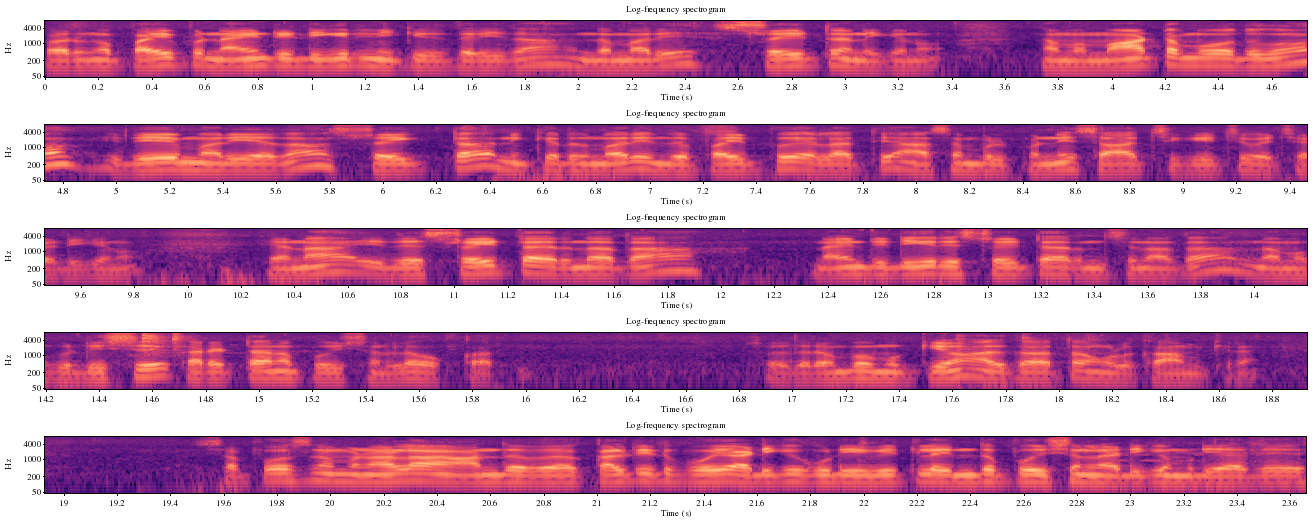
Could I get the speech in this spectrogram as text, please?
பாருங்கள் பைப்பு 90 டிகிரி நிற்கிது தெரியுதா? இந்த மாதிரி ஸ்ட்ரைட்டாக நிற்கணும் நம்ம மாட்டும் போதும் இதே மாதிரியே தான் ஸ்ட்ரைட்டாக நிற்கிறது மாதிரி இந்த பைப்பு எல்லாத்தையும் அசெம்பிள் பண்ணி சாய்ச்சி கீச்சு வச்சு அடிக்கணும். ஏன்னா இது ஸ்ட்ரைட்டாக இருந்தால் தான் 90 டிகிரி ஸ்ட்ரைட்டாக இருந்துச்சுன்னா தான் நமக்கு டிஷ்ஷு கரெக்டான பொசிஷனில் உட்காரும். ஸோ இது ரொம்ப முக்கியம். அதுக்காக தான் உங்களுக்கு காமிக்கிறேன். சப்போஸ் நம்மளால் அந்த வ- கழட்டிட்டு போய் அடிக்கக்கூடிய வீட்டில் இந்த பொசிஷனில் அடிக்க முடியாது.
